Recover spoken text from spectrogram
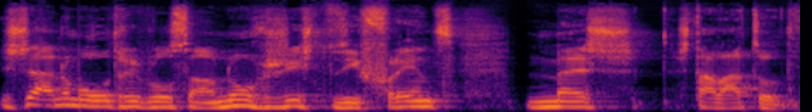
já numa outra evolução, num registro diferente, mas está lá tudo.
